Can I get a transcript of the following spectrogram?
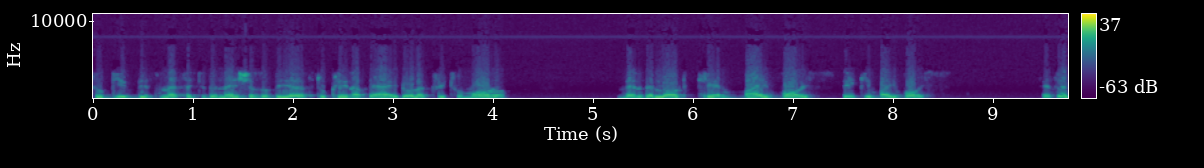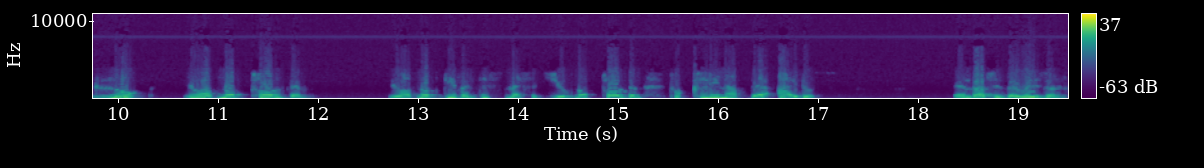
to give this message to the nations of the earth to clean up their idolatry tomorrow, then the Lord came by voice, speaking by voice, and said, Look, you have not told them. You have not given this message. You have not told them to clean up their idols. And that is the reason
